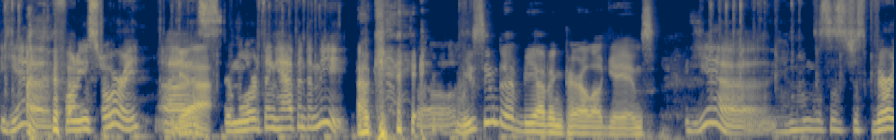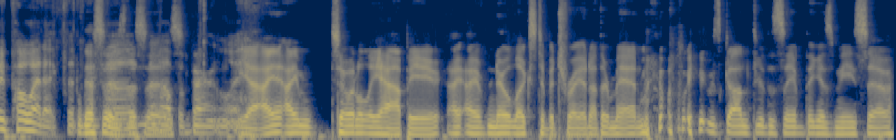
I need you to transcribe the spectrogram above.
Yeah, funny story. Uh, Yeah. Similar thing happened to me. okay, So, we seem to be having parallel games. yeah, you know, this is just very poetic. That This is- this up, is. apparently. Yeah, I, I'm totally happy. I, I have no looks to betray another man who's gone through the same thing as me, so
